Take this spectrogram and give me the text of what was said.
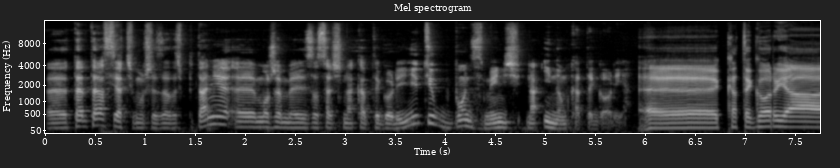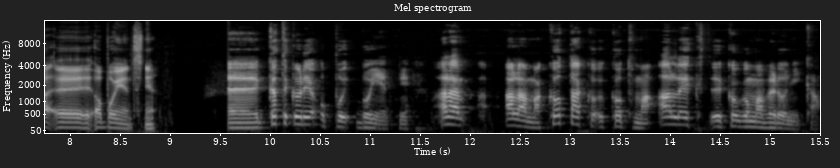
E, te, teraz ja ci muszę zadać pytanie. E, możemy zostać na kategorii YouTube, bądź zmienić na inną kategorię. Eee, kategoria e, obojętnie. E, kategoria obojętnie. Ala, Ala ma kota, ko, kot ma Alek, e, kogo ma Weronika?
